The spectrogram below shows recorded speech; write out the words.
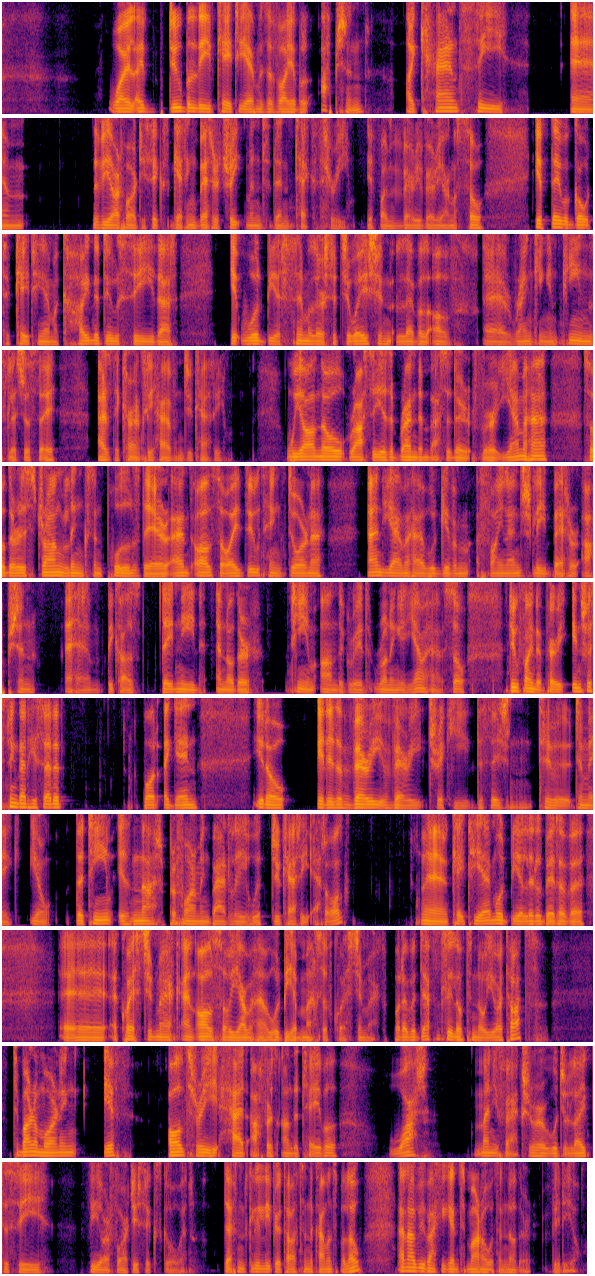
while I do believe KTM is a viable option, I can't see um, the VR46 getting better treatment than Tech 3, if I'm very, very honest. So if they would go to KTM, I kind of do see that it would be a similar situation level of uh, ranking in teams, let's just say, as they currently have in Ducati. We all know Rossi is a brand ambassador for Yamaha, so there is strong links and pulls there. And also, I do think Dorna and Yamaha would give him a financially better option um, because they need another team on the grid running a Yamaha. So I do find it very interesting that he said it. But again, you know, it is a very, very tricky decision to to make. You know, the team is not performing badly with Ducati at all. Uh, KTM would be a little bit of a uh, a question mark, and also Yamaha would be a massive question mark. But I would definitely love to know your thoughts. Tomorrow morning if all three had offers on the table, what manufacturer would you like to see VR46 go with? Definitely leave your thoughts in the comments below, and I'll be back again tomorrow with another video.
